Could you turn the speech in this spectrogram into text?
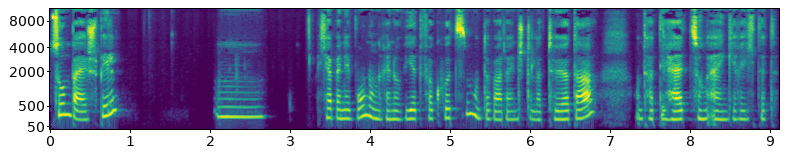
Zum Beispiel, mh, mm, ich habe eine Wohnung renoviert vor kurzem und da war der Installateur da und hat die Heizung eingerichtet.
